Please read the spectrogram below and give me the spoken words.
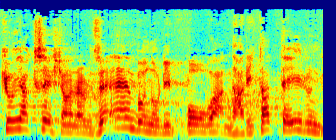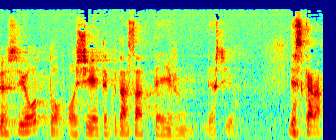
旧約聖書にある全部の立法は成り立っているんですよと教えてくださっているんですよ。ですから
